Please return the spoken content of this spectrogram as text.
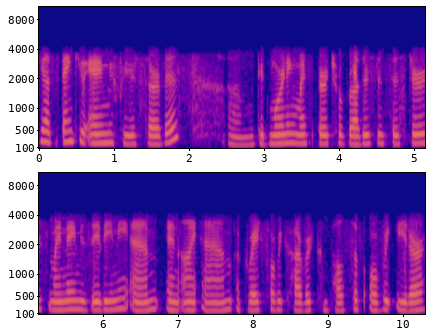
Yes, thank you, Amy, for your service. Um, good morning, my spiritual brothers and sisters. My name is Irini M., and I am a grateful, recovered, compulsive overeater.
